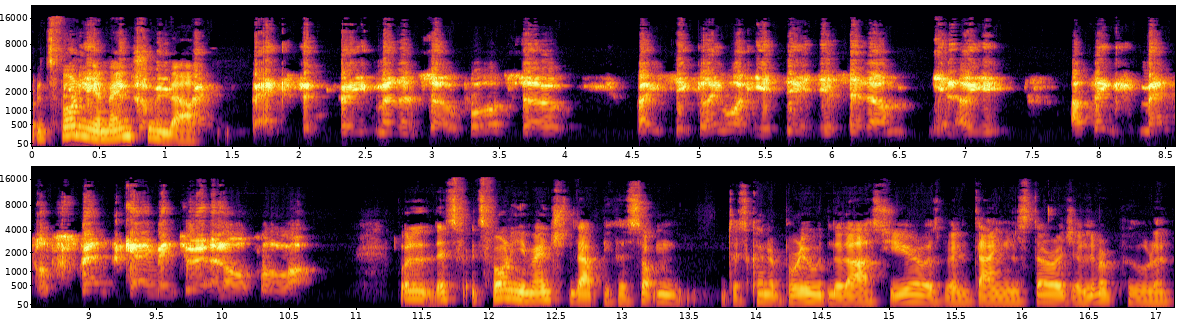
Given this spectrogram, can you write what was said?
But it's funny you mentioned that. Extra treatment and so forth. So basically, what you did, you said, um, you know, you, I think mental strength came into it an awful lot. Well, it's it's funny you mentioned that because something that's kind of brewed in the last year has been Daniel Sturridge at Liverpool, and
